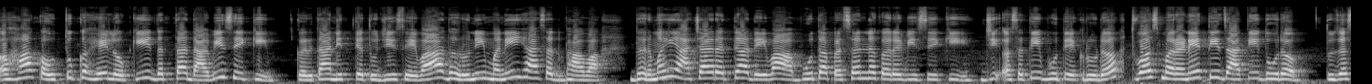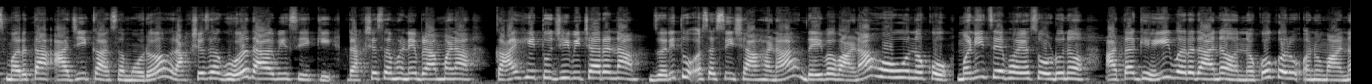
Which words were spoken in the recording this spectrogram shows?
अहा कौतुक हे लोकी दत्ता दावी सेकी करता नित्य तुझी सेवा धरुनी मनी ह्या सद्भावा. धर्मही आचारत्या देवा भूता प्रसन्न करविसे की जी असती भूते क्रूर त्वस्मरणे ती जाती दूर. तुझ स्मरता आजी का समोर? राक्षस घोर दाविसे की राक्षस म्हणे ब्राह्मणा काय ही तुझी विचारणा? जरी तू अससी शहाणा दैववाणा होऊ नको. मणीचे भय सोडून आता घेई वरदान. नको करू अनुमान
